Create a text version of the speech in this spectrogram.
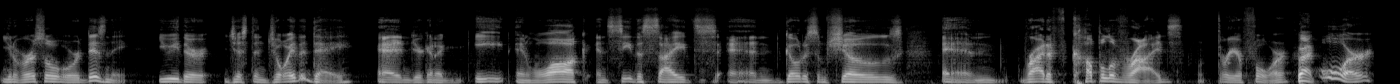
Universal or Disney. You either just enjoy the day and you're going to eat and walk and see the sights and go to some shows and ride a couple of rides, three or four, Right. Or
